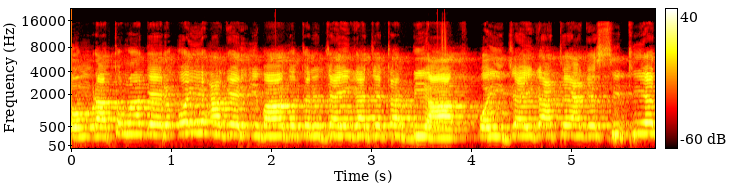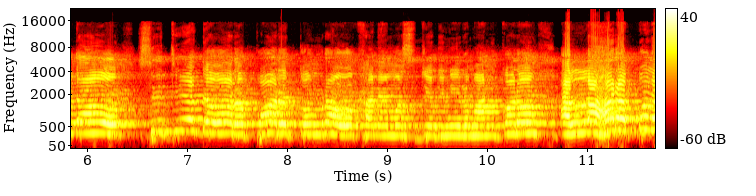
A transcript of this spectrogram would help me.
তোমরা তোমাদের ওই আগের ইবাদতের জায়গা যেটা বিয়া, ওই জায়গাতে আগে ছিটিয়ে দাও। ছিটিয়ে দেওয়ার পর তোমরা ওখানে মসজিদ নির্মাণ করো। আল্লাহ রাব্বুল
